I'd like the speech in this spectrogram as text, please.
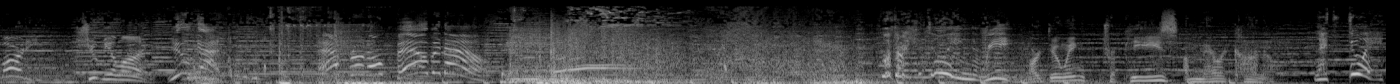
Marty! Shoot me a line. You got it! Afro, don't fail me now! What are you doing? We are doing trapeze Americano. Let's do it!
